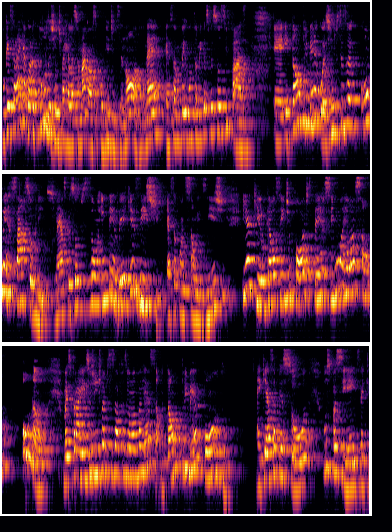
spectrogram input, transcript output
Porque será que agora tudo a gente vai relacionar com essa Covid-19? Né? Essa é uma pergunta também que as pessoas se fazem. É, então, primeira coisa, a gente precisa conversar sobre isso. Né? As pessoas precisam entender que existe, essa condição existe, e aquilo que ela sente pode ter sim uma relação ou não. Mas para isso a gente vai precisar fazer uma avaliação. Então, o primeiro ponto é que essa pessoa, os pacientes né, que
